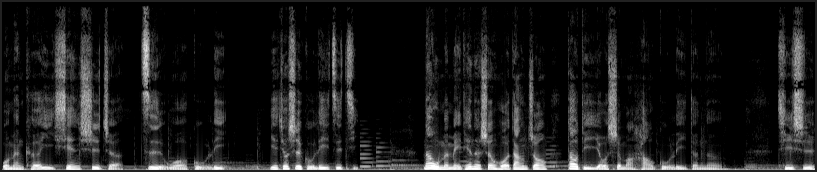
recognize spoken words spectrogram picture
我们可以先试着自我鼓励。也就是鼓励自己。那我们每天的生活当中，到底有什么好鼓励的呢？其实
